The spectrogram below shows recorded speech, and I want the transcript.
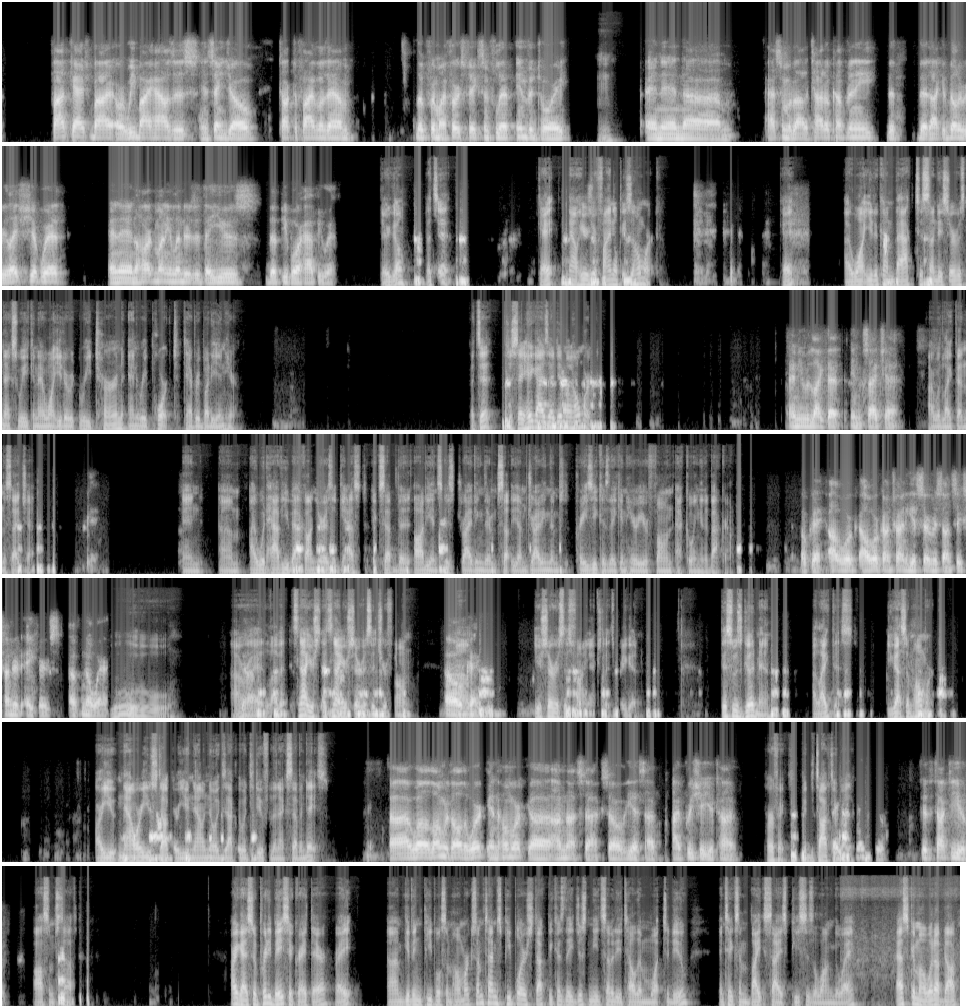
five cash buy or we buy houses in St. Joe. Talk to five of them. Look for my first fix and flip inventory, Mhm. and then um, ask them about a title company that that I could build a relationship with, and then hard money lenders that they use that people are happy with. There you go. That's it. Okay. Now here's your final piece of homework. Okay. I want you to come back to Sunday service next week and I want you to return and report to everybody in here. That's it. Just say, hey guys, I did my homework. And you would like that in the side chat. I would like that in the side chat. Okay. And um, I would have you back on here as a guest, except the audience is driving them. I'm driving them crazy because they can hear your phone echoing in the background. Okay, I'll work. I'll work on trying to get service on 600 acres of nowhere. Ooh. All Yeah. right, love it. It's not your it's not your service, it's your phone. Oh, Um, okay. Your service is fine actually. It's pretty good. This was good, man. I like this. You got some homework. Are you now are you stuck or you now know exactly what to do for the next 7 days? Uh, well, along with all the work and the homework, uh, I'm not stuck. So yes, I I appreciate your time. Perfect. Good to talk to you, Thank brother. you. Thank you. Good to talk to you. Awesome stuff. All right, guys. So pretty basic right there, right? Um, giving people some homework. Sometimes people are stuck because they just need somebody to tell them what to do and take some bite-sized pieces along the way. Eskimo, what up, dog?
